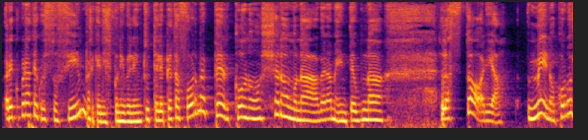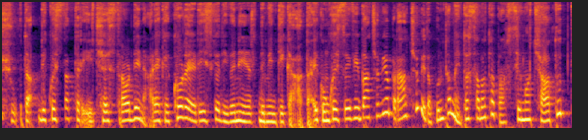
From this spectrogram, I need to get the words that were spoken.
recuperate questo film perché è disponibile in tutte le piattaforme per conoscere una, veramente una, la storia meno conosciuta di questa attrice straordinaria che corre il rischio di venire dimenticata. E con questo io vi bacio vi abbraccio e vi do appuntamento a sabato prossimo. Ciao a tutti!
